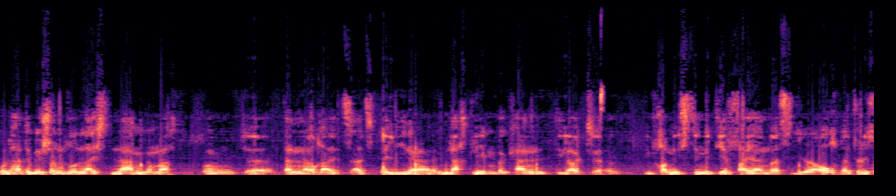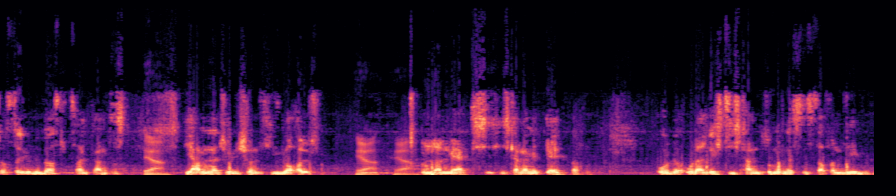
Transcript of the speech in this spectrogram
und hatte mir schon so einen leichten Namen gemacht. Und äh, dann auch als, als Berliner im Nachtleben bekannt, die Leute, die Promis, die mit dir feiern, was du, auch natürlich aus der Universal-Zeit kanntest, ja. die haben natürlich schon viel geholfen. Ja, ja. Und dann merkte ich, ich kann damit Geld machen. Oder, oder richtig, ich kann zumindest davon leben.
